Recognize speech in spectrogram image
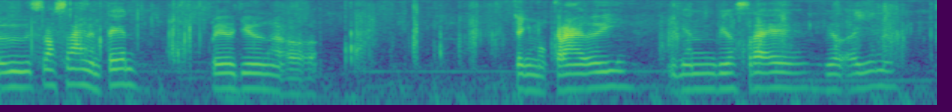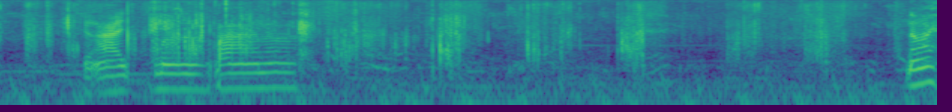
គឺស្រស់ស្រាយមែនទែនពេលយើងចេញមកក្រៅអីមានវាលស្រែវាលអីណាយើងអាចមើលបានណាហ្នឹងហើយ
